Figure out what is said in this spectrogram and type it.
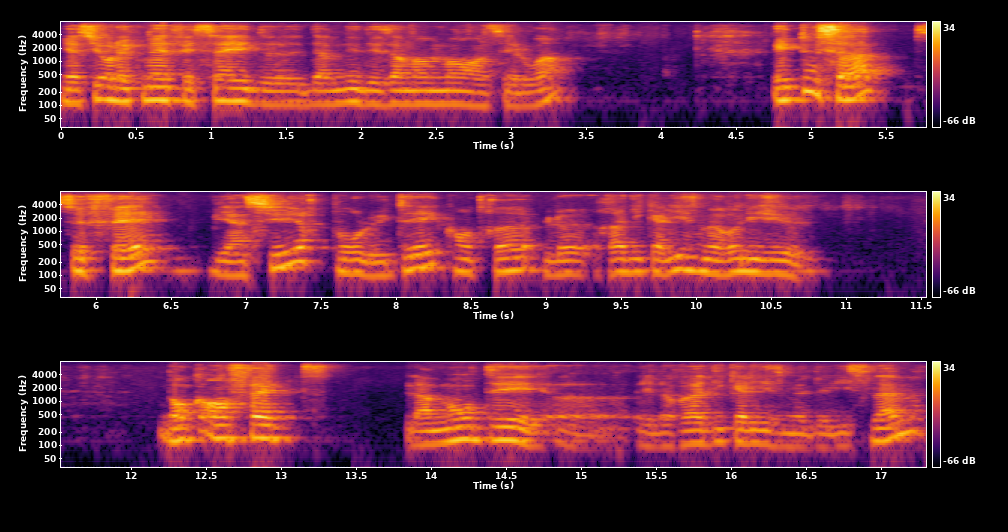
Bien sûr, le CNEF essaye d'amener des amendements à ces lois. Et tout ça se fait, bien sûr, pour lutter contre le radicalisme religieux. Donc en fait, la montée euh, et le radicalisme de l'islam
